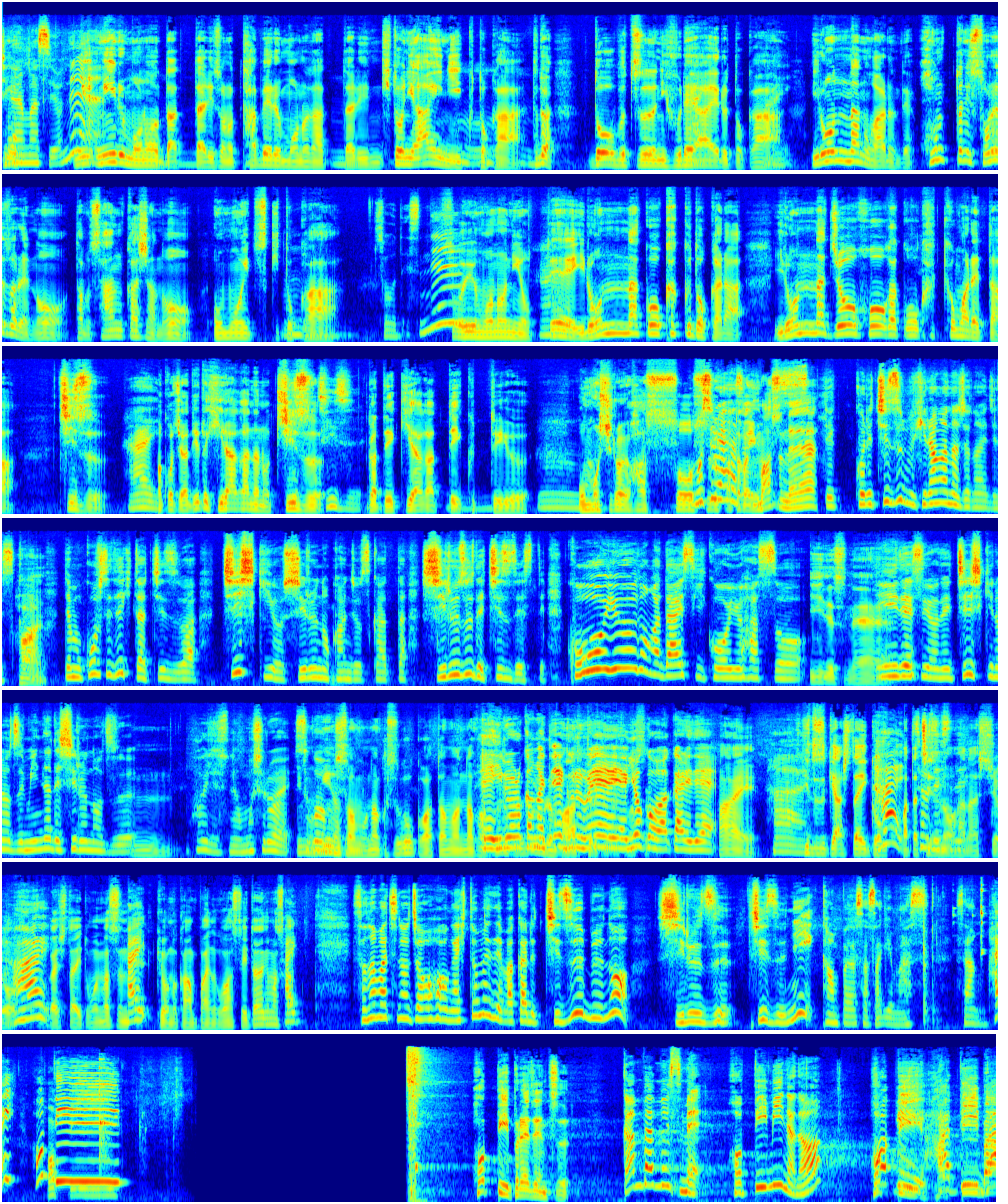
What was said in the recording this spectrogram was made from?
違いますよね。み見るものだったり、その食べるものだったり、人に会いに行くとか、例えば動物に触れ合えるとか、はい。ろんなのがあるんで、本当にそれぞれの多分参加者の思いつきとか、そうですね。そういうものによって、い。ろんなこう角度から、いろんな情報がこう書き込まれた地図。はい。まあこちらで言うとひらがなの地図が出来上がっていくっていう、面白い発想をする方がいますね。でこれ地図部ひらがなじゃないですか、はい。でもこうしてできた地図は知識を知るの漢字を使った知る図で地図ですって。こういうのが大好きこういう発想。いいですね。いいですよね。知識の図みんなで知るの図、すごいですね。面白い。す今ごいさんもなんかすごく頭の中えーいろいろ考えて。えぐるぐる。えーよくお分かりで。はい、はい。引き続き明日以降はい。また地図のお話を紹介したいと思いますんで、はい。今日の乾杯のご発声いただけますか、はい。その町の情報が一目でわかる地図部の知る図、地図に乾杯を捧げます。三、はい、ホッピー。ホッピー。プレゼンツ。看板娘、ホッピーミーナのホッピーハッピーバー。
